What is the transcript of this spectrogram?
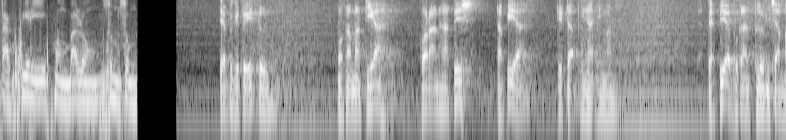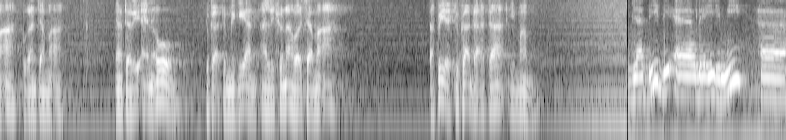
takfiri membalung sumsum. Ya begitu itu. Muhammadiyah, Quran hadis, tapi ya tidak punya imam. Tapi ya bukan belum jamaah, bukan jamaah. Yang dari NU juga demikian, ahli sunnah wal jamaah. Tapi ya juga tidak ada imam. Jadi di LDI ini eh,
